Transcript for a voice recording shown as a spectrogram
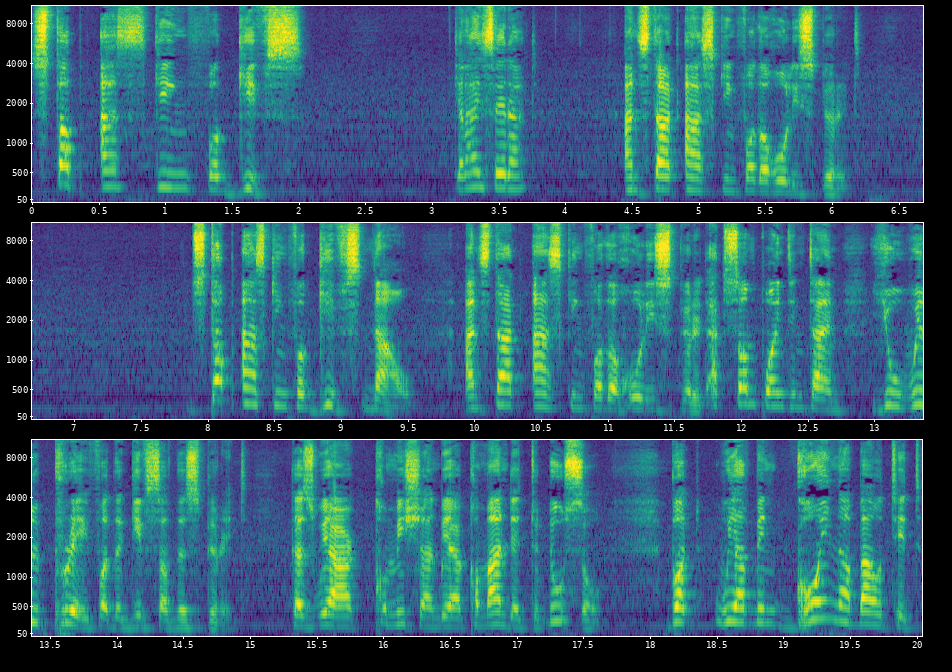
Stop asking for gifts. Can I say that? And start asking for the Holy Spirit. Stop asking for gifts now and start asking for the Holy Spirit. At some point in time, you will pray for the gifts of the Spirit because we are commissioned, we are commanded to do so. But we have been going about it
